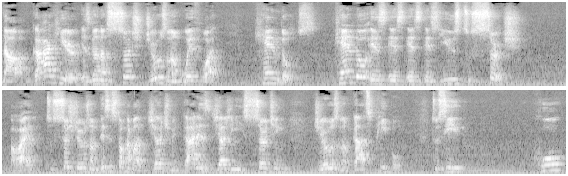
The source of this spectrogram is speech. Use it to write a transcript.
Now, God here is going to search Jerusalem with what? Candles. Candle is, is, is, is used to search. Alright? To search Jerusalem. This is talking about judgment. God is judging. He's searching Jerusalem, God's people, to see who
